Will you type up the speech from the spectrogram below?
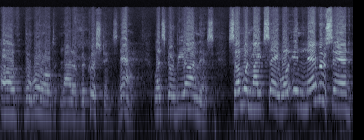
of the world, not of the Christians. Now, let's go beyond this. Someone might say, well, it never said,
